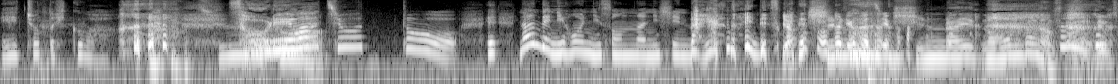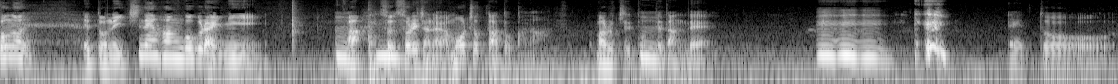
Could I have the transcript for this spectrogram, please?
えちょっと引くわ。それはちょっと。えなんで日本にそんなに信頼がないんですかねそ信の領事頼は。信頼の問題なんですかね。でもそのえっとね1年半後ぐらいに、うん。あうん。そそれじゃないわ。もうちょっと後かな。マルチで取ってたんで、うんうんうん。えっと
